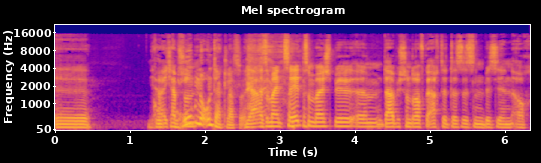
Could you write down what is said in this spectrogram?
äh, Ja, ich habe schon Gehobene Unterklasse. Ja, also mein Zelt zum Beispiel, ähm, da habe ich schon drauf geachtet, dass es ein bisschen auch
